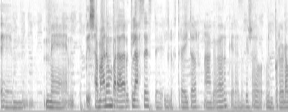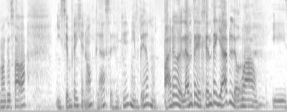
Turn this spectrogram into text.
eh, me llamaron para dar clases de Illustrator, nada que ver, que era lo que yo, el programa que usaba. Y siempre dije, no, clases, ¿de qué? Ni en pedo, me paro delante de gente y hablo. Y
